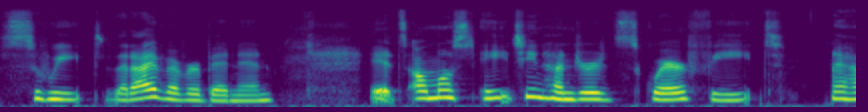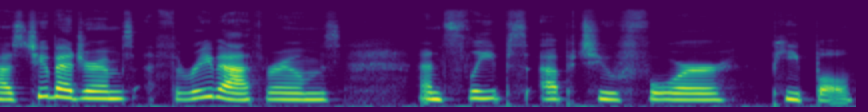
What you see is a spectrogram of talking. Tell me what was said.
suite that I've ever been in. It's almost 1,800 square feet. It has two bedrooms, three bathrooms, and sleeps up to four people.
